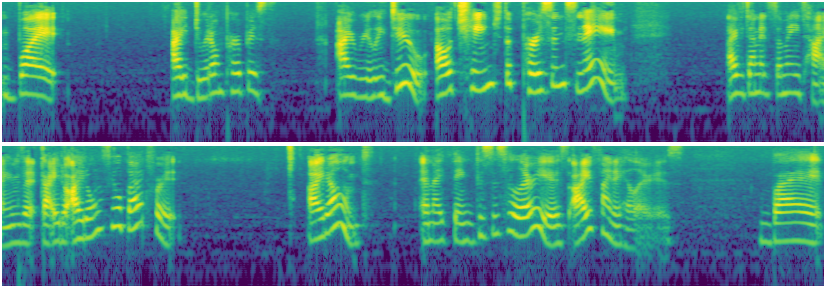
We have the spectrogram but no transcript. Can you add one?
But I do it on purpose. I really do. I'll change the person's name. I've done it so many times that I don't, I don't feel bad for it. I don't. And I think this is hilarious. I find it hilarious. But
